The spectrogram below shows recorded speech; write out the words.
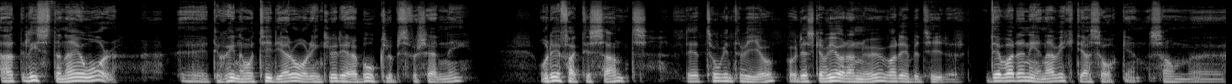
att listorna i år, eh, till skillnad mot tidigare år, inkluderar bokklubbsförsäljning. Och det är faktiskt sant. Det tog inte vi upp och det ska vi göra nu, vad det betyder. Det var den ena viktiga saken som eh,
